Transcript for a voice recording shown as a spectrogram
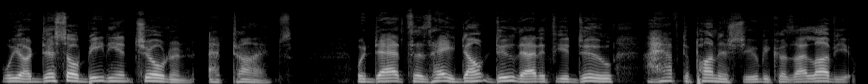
We are disobedient children at times where dad says, Hey, don't do that. If you do, I have to punish you because I love you.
